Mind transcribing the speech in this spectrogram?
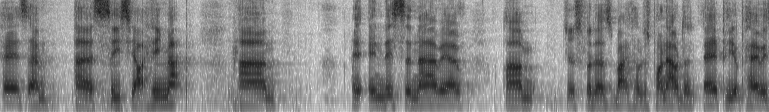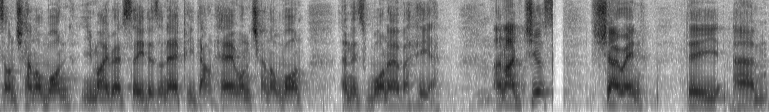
Here's um, a CCI heat map. Um, in this scenario, um, just for those back, I'll just point out that AP up here is on channel one. You might be able to see there's an AP down here on channel one, and there's one over here. And I'm just showing the, um,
